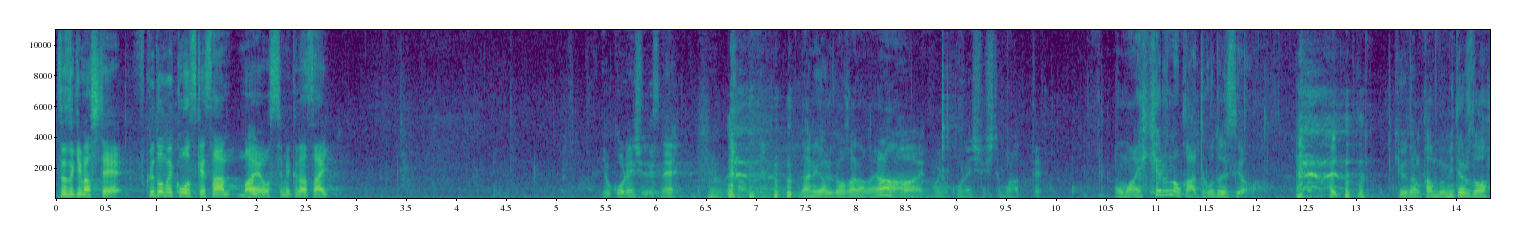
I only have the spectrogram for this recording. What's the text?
続きまして福留孝介さん前をお進みください、予行練習ですね。何があるかわからないな。はいもう予行練習してもらって。お前弾けるのかってことですよ。はい。球団幹部見てるぞ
